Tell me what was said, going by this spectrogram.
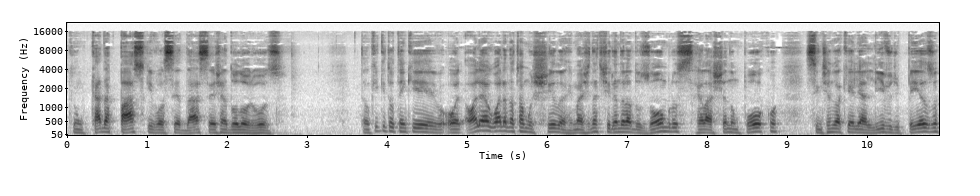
com cada passo que você dá seja doloroso. Então, o que que tu tem que... Olha agora na tua mochila, imagina tirando ela dos ombros, relaxando um pouco, sentindo aquele alívio de peso,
